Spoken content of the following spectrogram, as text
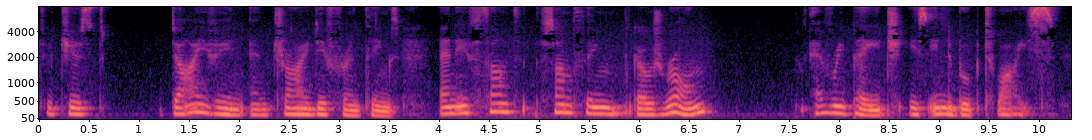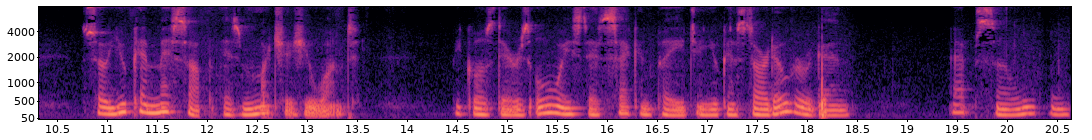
to just dive in and try different things. And if some, something goes wrong, every page is in the book twice. So you can mess up as much as you want. Because there is always that second page and you can start over again. Absolutely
